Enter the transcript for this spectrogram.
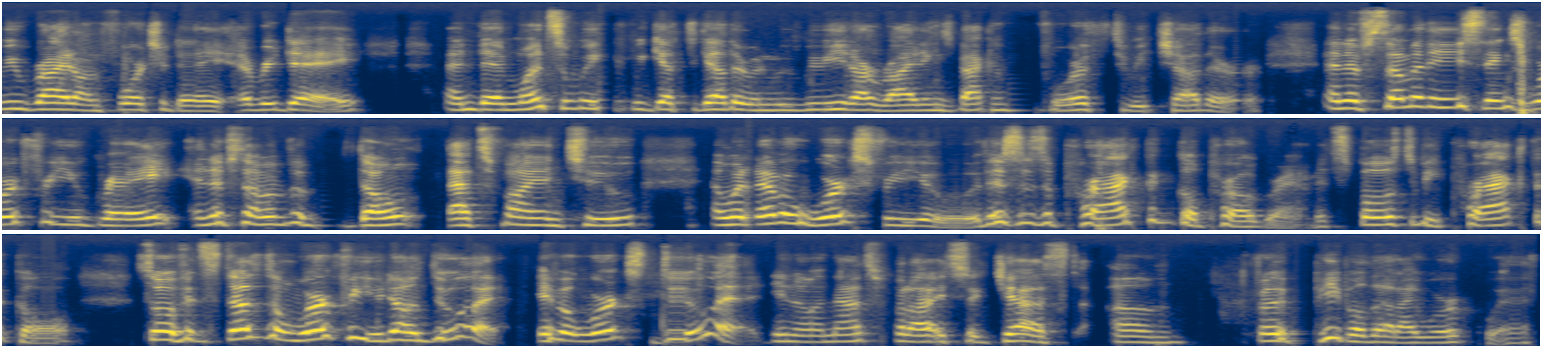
we write on for today every day. And then once a week we get together and we read our writings back and forth to each other. And if some of these things work for you, great. And if some of them don't, that's fine too. And whatever works for you, this is a practical program. It's supposed to be practical. So if it doesn't work for you, don't do it. If it works, do it. You know, and that's what I suggest um, for the people that I work with.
